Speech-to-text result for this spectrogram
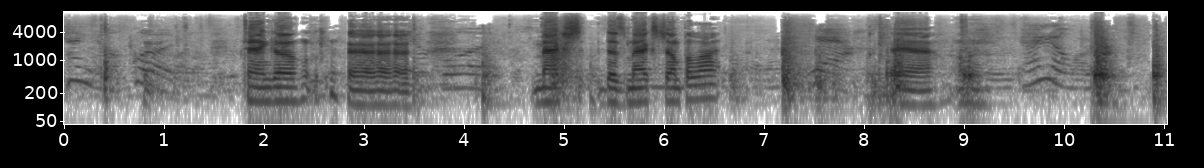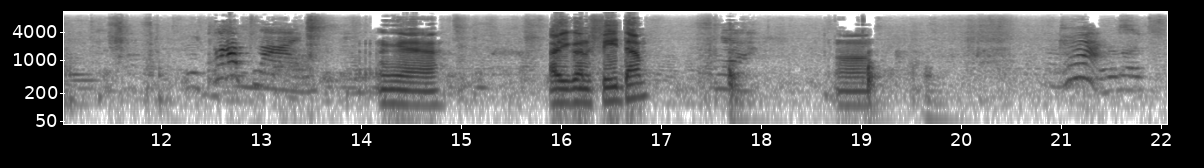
Tango. Good. Tango. Max, does Max jump a lot? Yeah. Yeah. Tango. Pop line. yeah. Are you going to feed them? Yeah. Oh. Cats.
